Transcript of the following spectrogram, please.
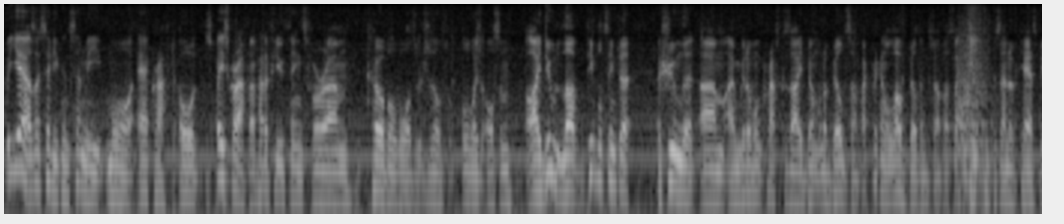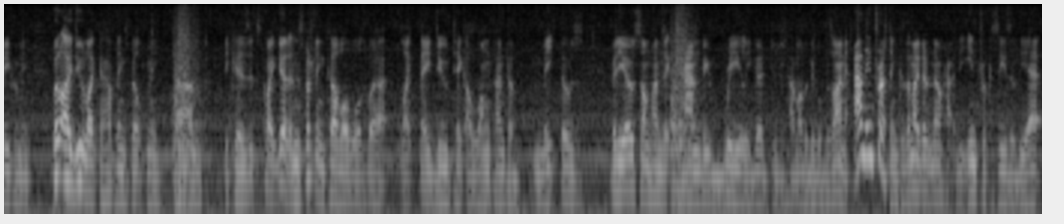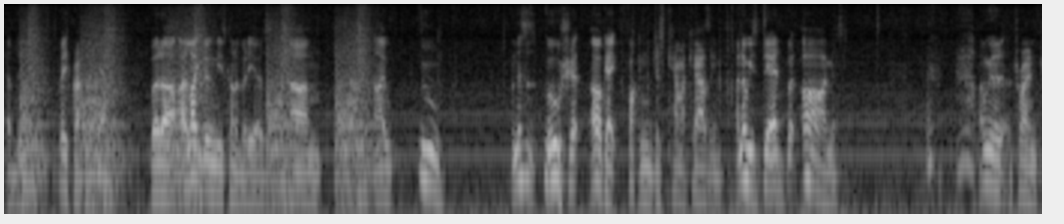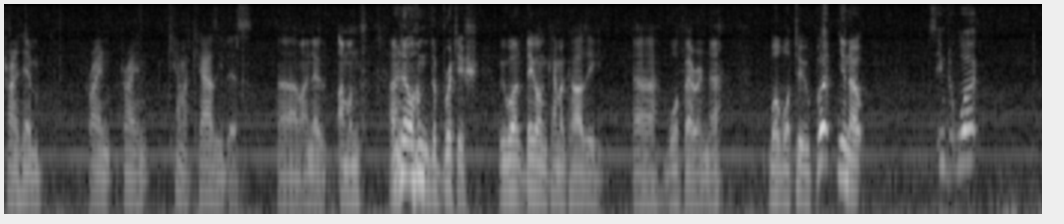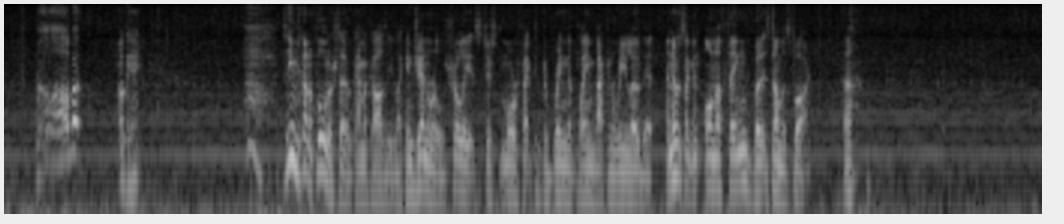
But yeah, as I said, you can send me more aircraft or spacecraft. I've had a few things for um, Kerbal Wars, which is always awesome. I do love... People seem to assume that um, I'm going to want crafts because I don't want to build stuff. I freaking love building stuff. That's like 80% of KSP for me. But I do like to have things built for me. Um, because it's quite good, and especially in Kerbal Wars where like they do take a long time to make those videos. Sometimes it can be really good to just have other people design it, and interesting because then I don't know how, the intricacies of the air, of the spacecraft, I guess. But uh, I like doing these kind of videos, um, and I ooh. And this is... Ooh, shit. Okay, fucking just kamikaze him. I know he's dead, but... Oh, I missed. I'm gonna try and try and him. Try and try and kamikaze this. Um, I know I'm on. I know I'm the British. We weren't big on kamikaze uh, warfare in uh, World War Two, but you know, seemed to work. Pearl Harbor. Okay. Seems kind of foolish though, kamikaze. Like in general, surely it's just more effective to bring the plane back and reload it. I know it's like an honor thing, but it's dumb as fuck. Uh,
